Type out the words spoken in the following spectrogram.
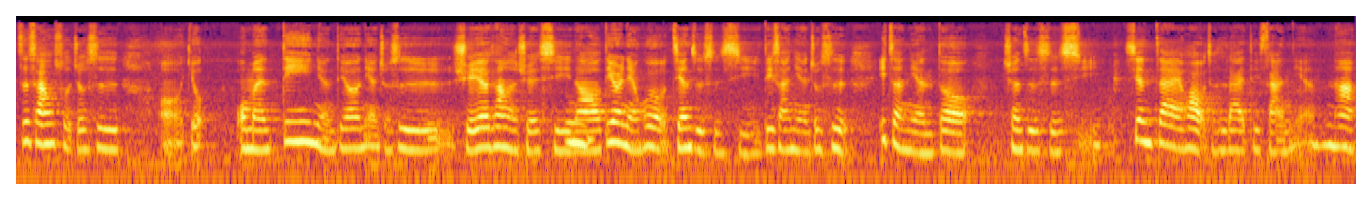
智商所就是呃，有我们第一年、第二年就是学业上的学习，然后第二年会有兼职实习，第三年就是一整年的全职实习。现在的话，我就是在第三年。那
